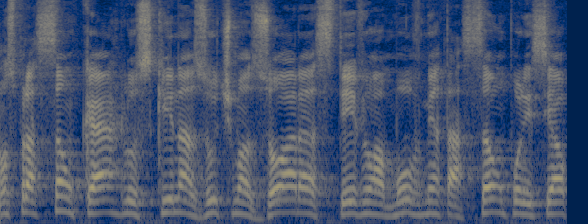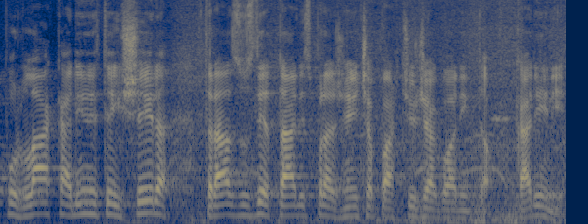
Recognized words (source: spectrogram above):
Vamos para São Carlos, que nas últimas horas teve uma movimentação policial por lá. Karine Teixeira traz os detalhes para a gente a partir de agora, então. Karine.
